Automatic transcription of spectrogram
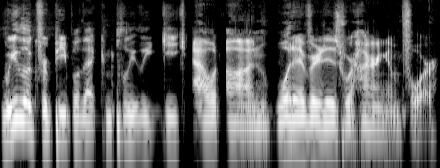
we look for people that completely geek out on whatever it is we're hiring them for.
